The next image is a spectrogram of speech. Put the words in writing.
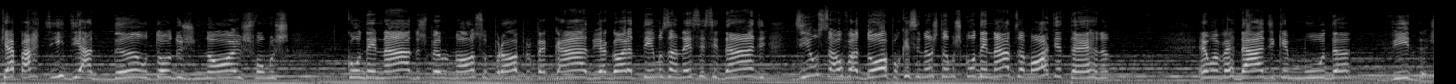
Que a partir de Adão todos nós fomos condenados pelo nosso próprio pecado e agora temos a necessidade de um Salvador, porque senão estamos condenados à morte eterna. É uma verdade que muda vidas,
